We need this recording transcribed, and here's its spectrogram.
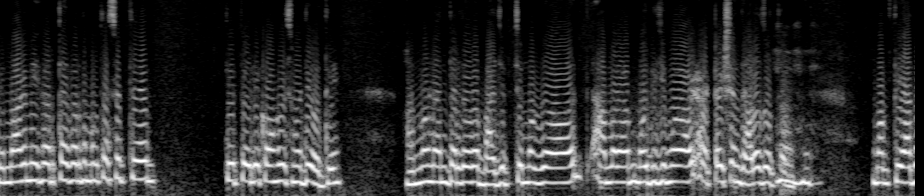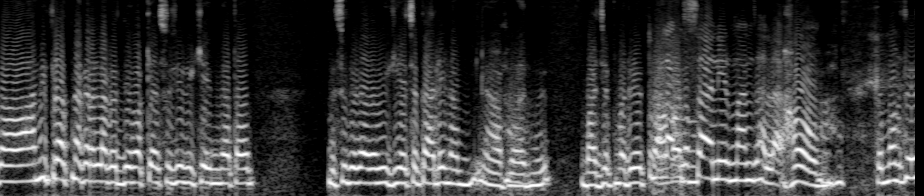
ते मागणी करता करता मग तसं ते ते पहिले काँग्रेसमध्ये होते. आणि मग नंतर थोडं भाजपचं मग आम्हाला मोदीजीमुळे अट्रॅक्शन झालंच होतं. मग ते आता आम्ही प्रार्थना करायला लागत देवा की सुजय विखे आता दादा विखे याच्यात आले ना भाजपमध्ये निर्माण झाला. हो. तर मग ते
